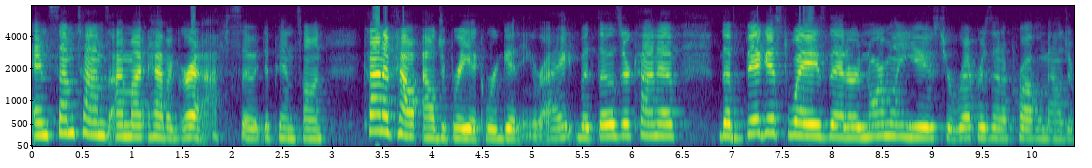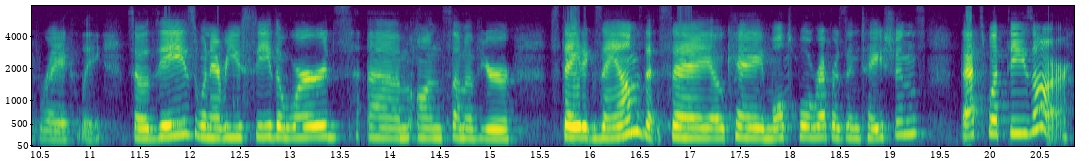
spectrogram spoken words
And sometimes I might have a graph, so it depends on kind of how algebraic we're getting, right? But those are kind of the biggest ways that are normally used to represent a problem algebraically. So these, whenever you see the words um, on some of your state exams that say, okay, multiple representations, that's what these are.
